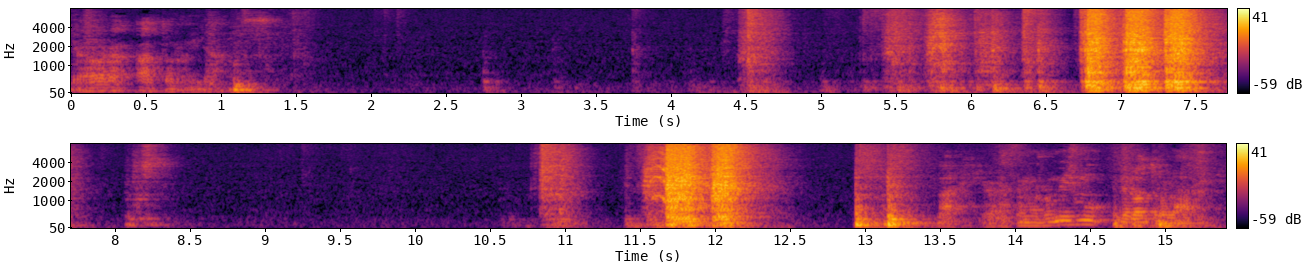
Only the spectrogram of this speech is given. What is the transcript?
Y ahora atornillamos. Y ahora hacemos lo mismo del otro lado.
